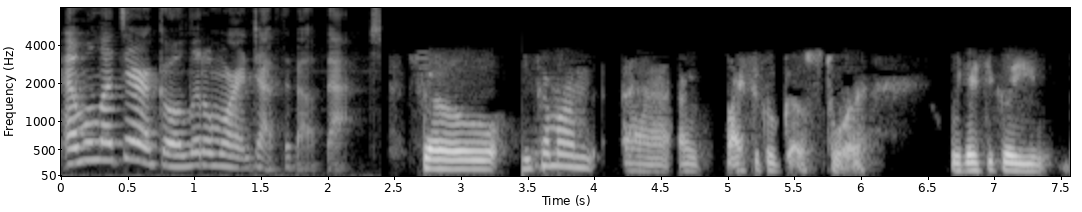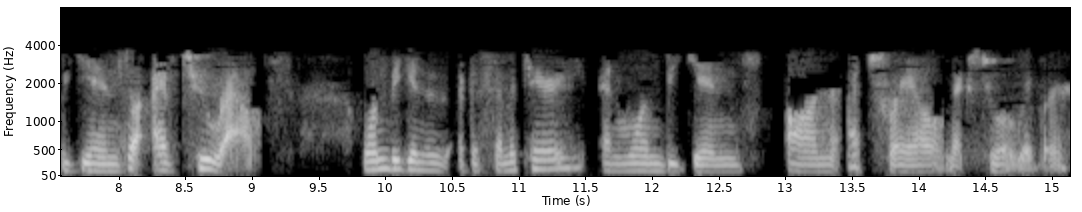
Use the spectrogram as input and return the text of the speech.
And we'll let Derek go a little more in depth about that. So, you come on uh, a bicycle ghost tour we basically begin, so I have two routes. One begins at the cemetery and one begins on a trail next to a river.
